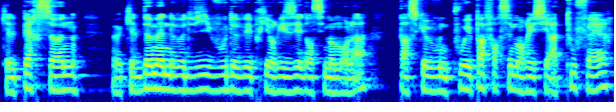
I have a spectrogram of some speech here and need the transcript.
quelle personne, euh, quel domaine de votre vie vous devez prioriser dans ces moments-là, parce que vous ne pouvez pas forcément réussir à tout faire.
